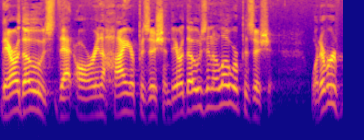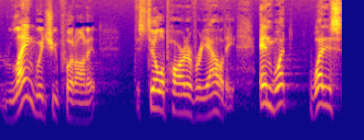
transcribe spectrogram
There are those that are in a higher position. There are those in a lower position. Whatever language you put on it, it's still a part of reality. And what what is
